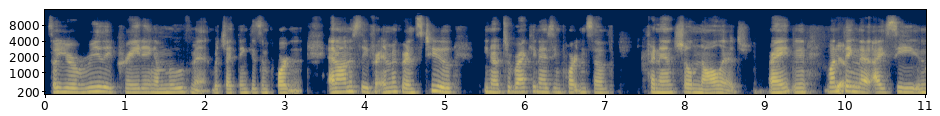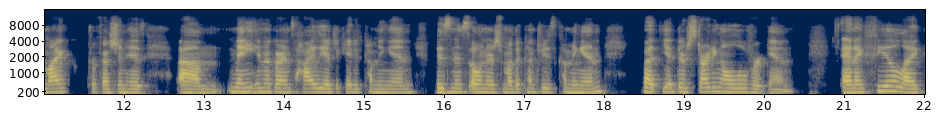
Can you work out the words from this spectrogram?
So you're really creating a movement, which I think is important. And honestly, for immigrants too, you know, to recognize the importance of financial knowledge, right? One yeah. thing that I see in my profession is um, many immigrants, highly educated coming in, business owners from other countries coming in, but yet they're starting all over again. And I feel like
